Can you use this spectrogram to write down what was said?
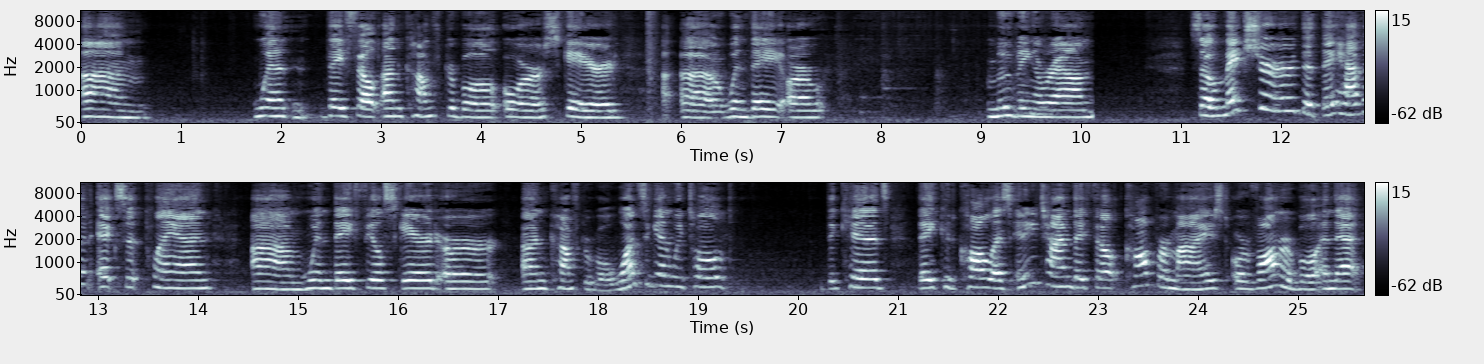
um, when they felt uncomfortable or scared uh, when they are moving around so make sure that they have an exit plan um, when they feel scared or uncomfortable. Once again, we told the kids they could call us anytime they felt compromised or vulnerable and that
